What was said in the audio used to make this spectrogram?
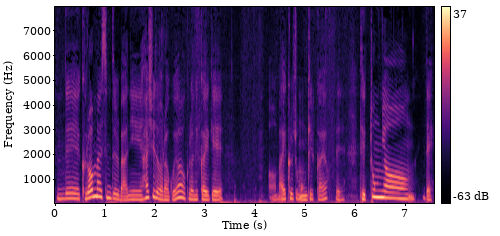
근데 그런 말씀들 많이 하시더라고요. 그러니까 이게 어, 마이크를 좀 옮길까요? 네. 대통령, 네.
